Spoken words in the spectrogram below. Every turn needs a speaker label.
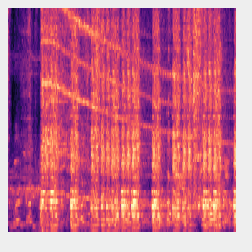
Speaker 1: step towards thinking about it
